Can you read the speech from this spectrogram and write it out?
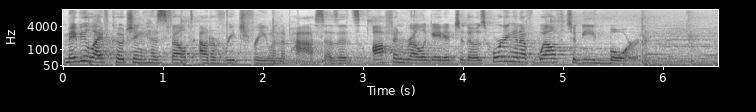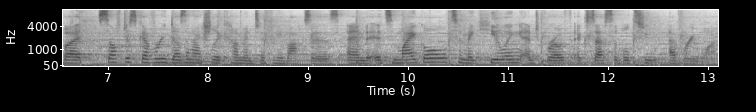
Maybe life coaching has felt out of reach for you in the past, as it's often relegated to those hoarding enough wealth to be bored. But self discovery doesn't actually come in Tiffany boxes, and it's my goal to make healing and growth accessible to everyone.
